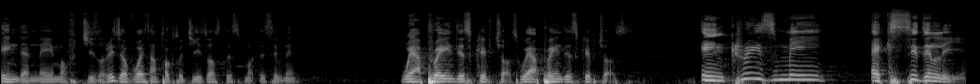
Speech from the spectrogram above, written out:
in the name of Jesus. Raise your voice and talk to Jesus this, this evening. We are praying these scriptures. We are praying these scriptures. Increase me exceedingly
